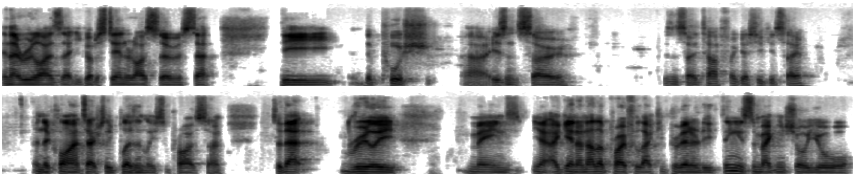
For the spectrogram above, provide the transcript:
and they realize that you've got a standardized service that the the push uh, isn't so isn't so tough i guess you could say and the client's actually pleasantly surprised so so that really means, yeah, again, another prophylactic preventative thing is to making sure your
